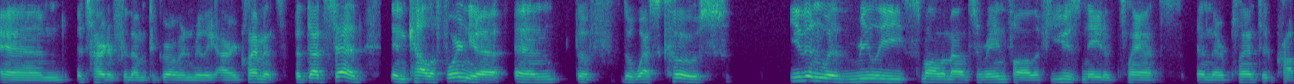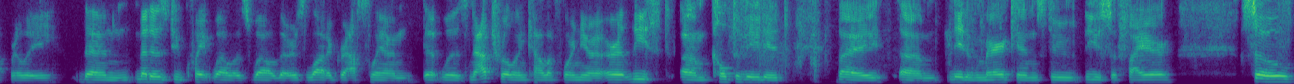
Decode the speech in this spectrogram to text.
and it's harder for them to grow in really arid climates. But that said, in California and the the West Coast, even with really small amounts of rainfall, if you use native plants and they're planted properly, then meadows do quite well as well. There's a lot of grassland that was natural in California, or at least um, cultivated by um, Native Americans through the use of fire. So,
